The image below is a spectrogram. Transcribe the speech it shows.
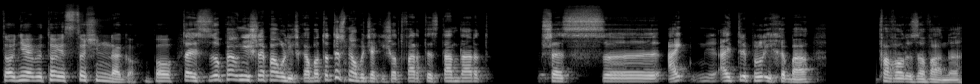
To, nie, to jest coś innego, bo... To jest zupełnie ślepa uliczka, bo to też miał być jakiś otwarty standard przez y, IEEE chyba faworyzowany.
